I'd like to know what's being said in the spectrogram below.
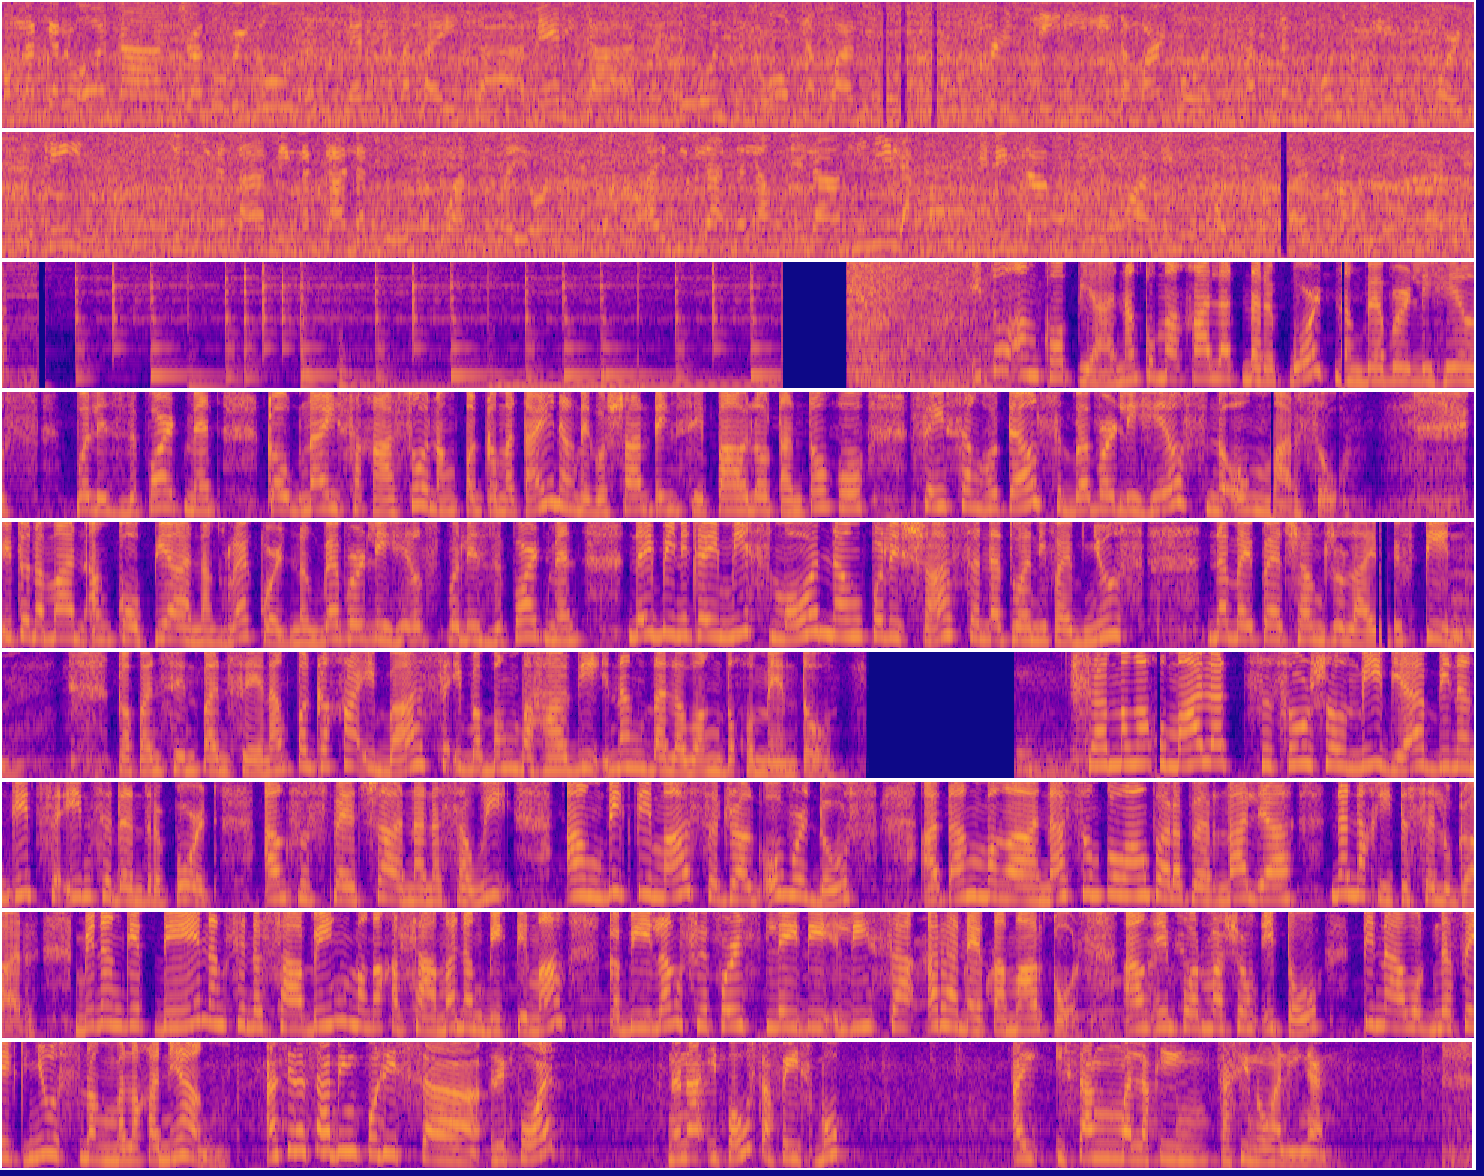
nung nagkaroon ng drug overdose at merong namatay sa Amerika at nandoon sa loob ng kwarto si First Lady Lisa Marcos Ito ang kopya ng kumakalat na report ng Beverly Hills Police Department kaugnay sa kaso ng pagkamatay ng negosyanteng si Paolo Tantoco sa isang hotel sa Beverly Hills noong Marso. Ito naman ang kopya ng record ng Beverly Hills Police Department na ibinigay mismo ng pulisya sa Net25 News na may petsang July 15. Kapansin-pansin ang pagkakaiba sa ibabang bahagi ng dalawang dokumento. Sa mga kumalat sa social media, binanggit sa incident report ang suspetsya na nasawi ang biktima sa drug overdose at ang mga nasumpungang parapernalya na nakita sa lugar. Binanggit din ang sinasabing mga kasama ng biktima kabilang si First Lady Lisa Araneta Marcos. Ang impormasyong ito tinawag na fake news ng Malacanang. Ang sinasabing police ah, report na naipost sa Facebook ay isang malaking kasinungalingan.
